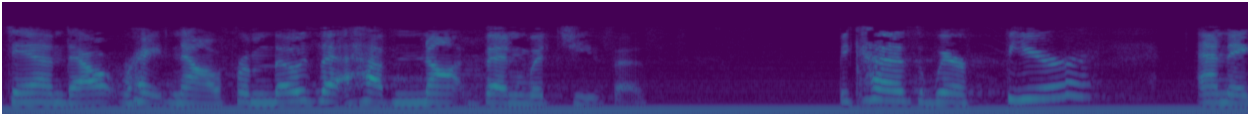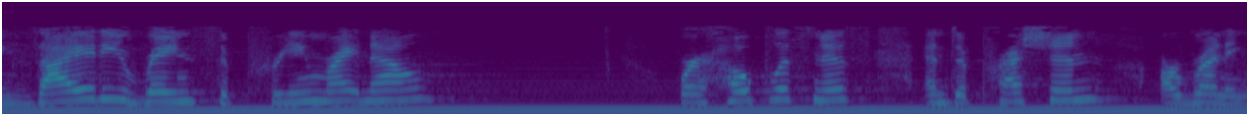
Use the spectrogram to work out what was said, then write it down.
stand out right now from those that have not been with Jesus. Because where fear and anxiety reign supreme right now, where hopelessness and depression are running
